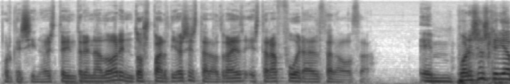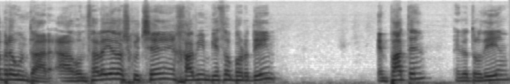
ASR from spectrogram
Porque si no, este entrenador en dos partidos estará otra vez estará fuera del Zaragoza. Em, por eso os quería preguntar. A Gonzalo ya lo escuché. Javi, empiezo por ti. Empate el otro día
